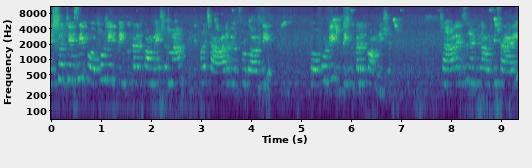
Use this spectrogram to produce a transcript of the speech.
నెక్స్ట్ వచ్చేసి purple with pink colour combination ma'am ఇది కూడా చాలా బ్యూటిఫుల్గా ఉంది. Purple with pink colour combination చాలా ఎక్సలెంట్గా ఉంది శారీ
